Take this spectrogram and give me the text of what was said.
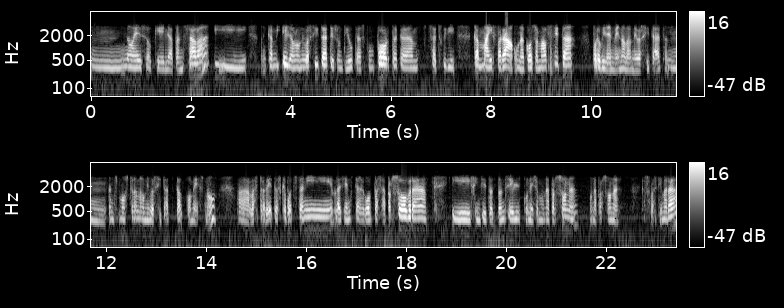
mm, no és el que ella pensava, i en canvi ell a la universitat és un tio que es comporta, que, saps, vull dir, que mai farà una cosa mal feta, però evidentment a la universitat mm, ens mostren la universitat tal com és, no? Uh, les travetes que pots tenir, la gent que vol passar per sobre, i fins i tot doncs, ell coneix amb una persona, una persona que se l'estimarà,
